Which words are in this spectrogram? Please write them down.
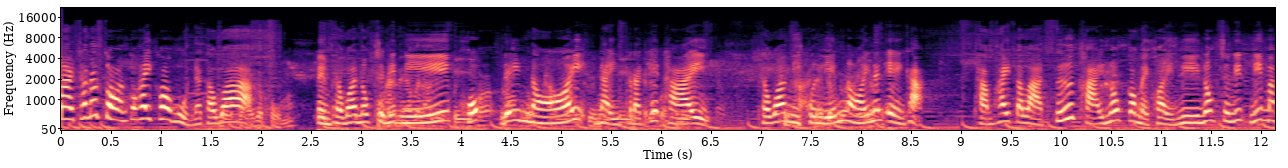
นายธนกรก็ให้ข้อมูลนะคะว่า เป็นเพราะว่านกชนิดนี้พบได้น้อยในประเทศไทย เพราะว่ามีคนเลี้ยงน้อยนั่นเองค่ะทำให้ตลาดซื้อขายนกก็ไม่ค่อยมีนกชนิดนี้มา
